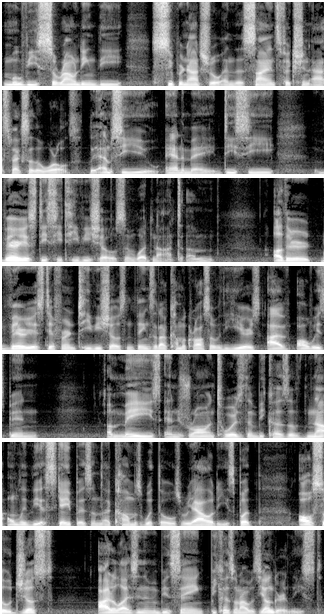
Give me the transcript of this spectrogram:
movies surrounding the supernatural and the science fiction aspects of the world. The MCU, anime, DC, various DC TV shows and whatnot. Um, other various different TV shows and things that I've come across over the years, I've always been amazed and drawn towards them because of not only the escapism that comes with those realities, but also just idolizing them and being saying, because when I was younger at least,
